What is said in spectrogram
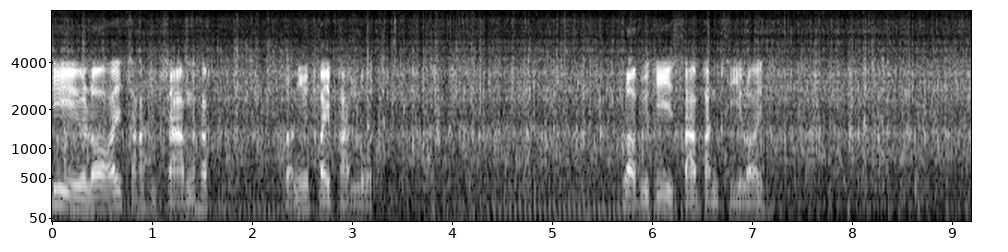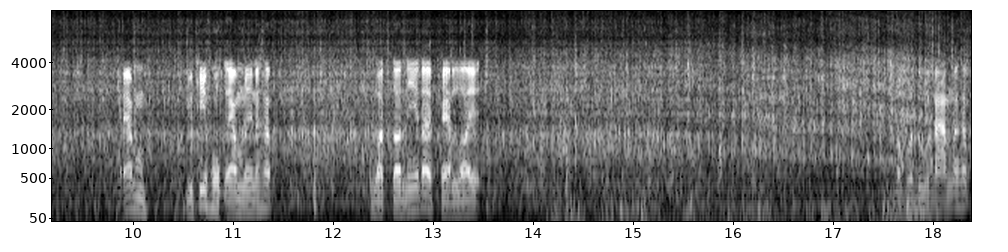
ที่ 133 นะครับ ตอนนี้ไฟผ่านโหลด รอบอยู่ที่ 3,400 แอมอยู่ที่ 6 แอมเลยนะครับ วัตต์ตอนนี้ได้ 800 เรามาดูน้ำนะครับ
